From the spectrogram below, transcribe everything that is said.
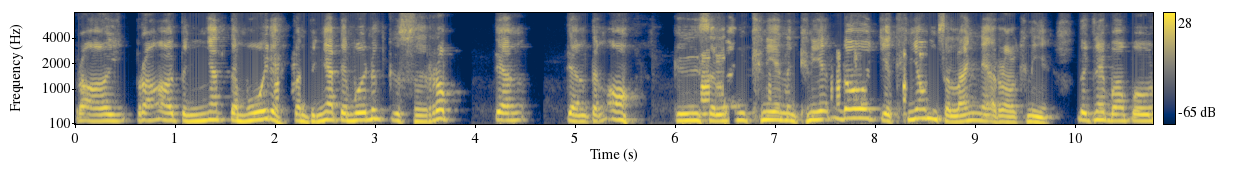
ព្រះឲ្យព្រះឲ្យបញ្ញត្តិតែមួយទេប៉ុន្តែបញ្ញត្តិតែមួយនោះគឺសរុបទាំងទាំងទាំងអស់គឺស្រឡាញ់គ្នានឹងគ្នាដូចជាខ្ញុំស្រឡាញ់អ្នករាល់គ្នាដូច្នេះបងប្អូន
